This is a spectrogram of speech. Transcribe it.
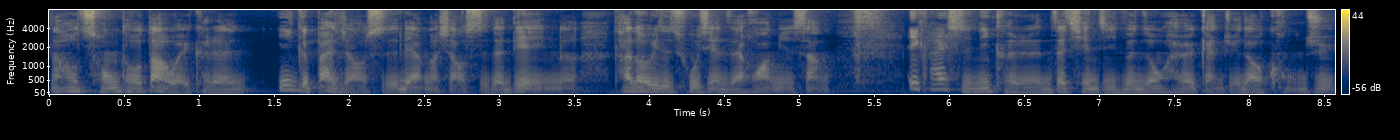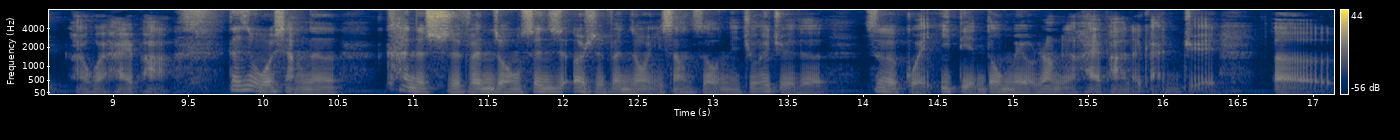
然后从头到尾可能一个半小时、两个小时的电影呢，它都一直出现在画面上。一开始你可能在前几分钟还会感觉到恐惧，还会害怕，但是我想呢。看了十分钟甚至二十分钟以上之后，你就会觉得这个鬼一点都没有让人害怕的感觉，呃，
